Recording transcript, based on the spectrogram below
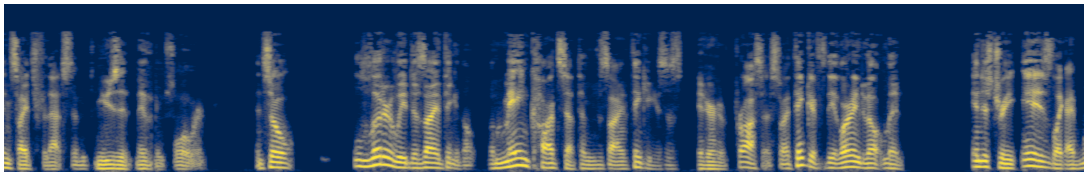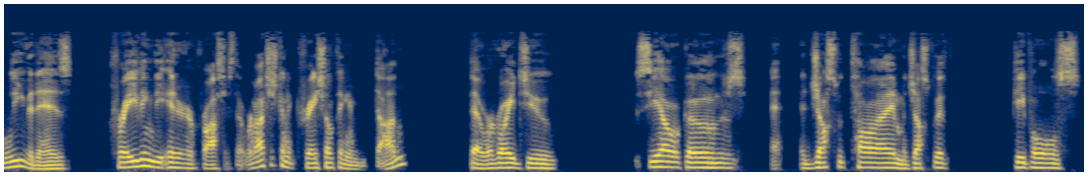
insights for that so we can use it moving forward. And so literally design thinking, the, the main concept of design thinking is this iterative process. So I think if the learning development industry is like I believe it is, craving the iterative process that we're not just going to create something and done, that we're going to see how it goes, adjust with time, adjust with people's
